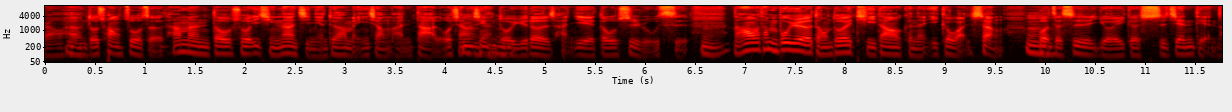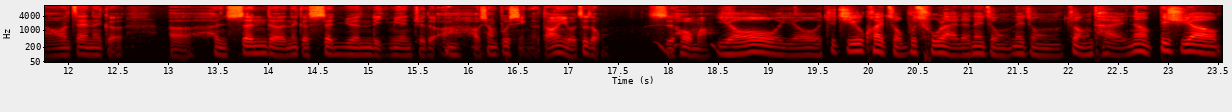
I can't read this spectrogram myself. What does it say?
然后还有很多创作者，他们都说疫情那几年对他们影响蛮大的。我相信很多娱乐产业都是如此。嗯，然后他们不约而同都会提到，可能一个晚上，或者是有一个时间点，然后在那个呃很深的那个深渊里面，觉得啊好像不行了。导演有这种时候吗？有有，就几乎快走不出来的那种那种状态，那必须要。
